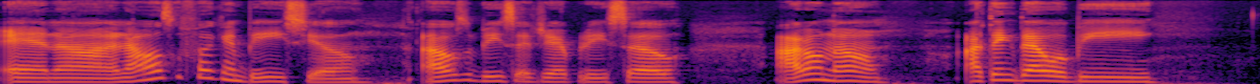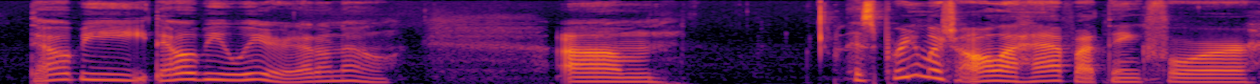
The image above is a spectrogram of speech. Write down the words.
And uh, and I was a fucking beast, yo. I was a beast at Jeopardy. So I don't know. I think that would be that would be that would be weird. I don't know. Um, that's pretty much all I have. I think for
